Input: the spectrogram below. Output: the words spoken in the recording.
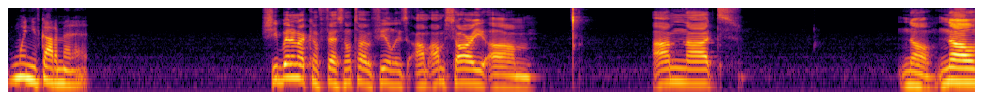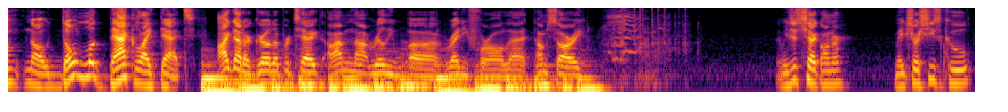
when you've got a minute. She better not confess. No type of feelings. I'm. I'm sorry. Um. I'm not. No, no, no. Don't look back like that. I got a girl to protect. I'm not really uh ready for all that. I'm sorry. Let me just check on her. Make sure she's cool.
